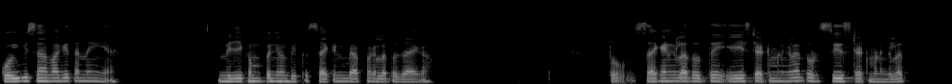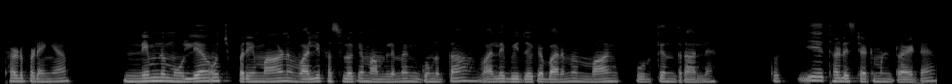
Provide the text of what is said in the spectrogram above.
कोई भी सहभागिता नहीं है। निजी कंपनियों की तो सेकंड भी आपका गलत हो जाएगा। तो सेकंड गलत होते हैं ए स्टेटमेंट गलत और सी स्टेटमेंट गलत। थर्ड पढ़ेंगे आप। निम्न मूल्य, उच्च परिमाण वाली फ़सलों के मामले में गुणता वाले बीजों के बारे में मांग पूर्ति अंतराल है। तो ये थर्ड स्टेटमेंट राइट है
